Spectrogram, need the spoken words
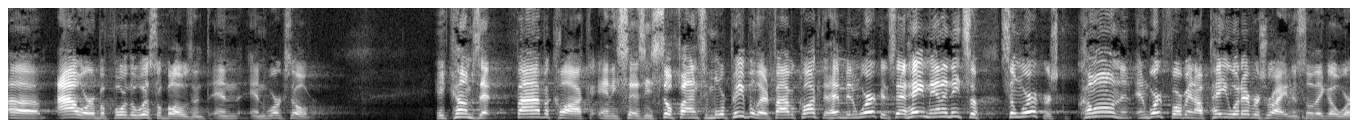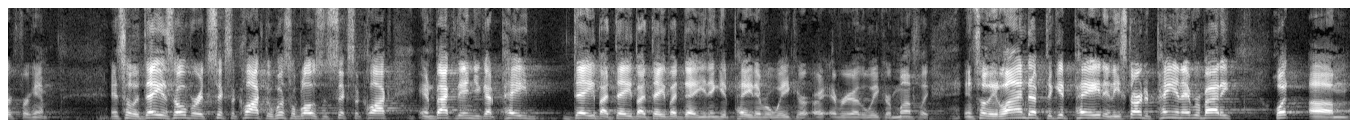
uh, hour before the whistle blows and, and, and works over. He comes at 5 o'clock and he says he still finds some more people there at 5 o'clock that haven't been working. Said, hey, man, I need some, some workers. Come on and, and work for me and I'll pay you whatever's right. And so they go work for him. And so the day is over at 6 o'clock. The whistle blows at 6 o'clock. And back then you got paid day by day by day by day. You didn't get paid every week or, or every other week or monthly. And so they lined up to get paid, and he started paying everybody what, um,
